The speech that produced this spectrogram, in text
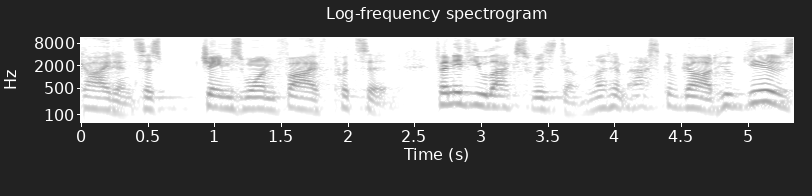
guidance. As James 1 5 puts it, if any of you lacks wisdom, let him ask of God, who gives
